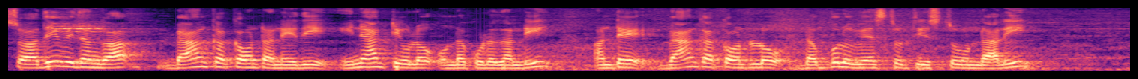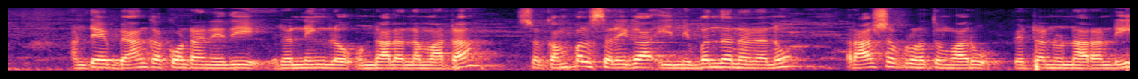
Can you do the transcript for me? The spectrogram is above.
సో అదేవిధంగా బ్యాంక్ అకౌంట్ అనేది ఇన్యాక్టివ్లో ఉండకూడదండి. అంటే బ్యాంక్ అకౌంట్లో డబ్బులు వేస్తూ తీస్తూ ఉండాలి. అంటే బ్యాంక్ అకౌంట్ అనేది రన్నింగ్లో ఉండాలన్నమాట. సో కంపల్సరీగా ఈ నిబంధనలను రాష్ట్ర ప్రభుత్వం వారు పెట్టనున్నారండి.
